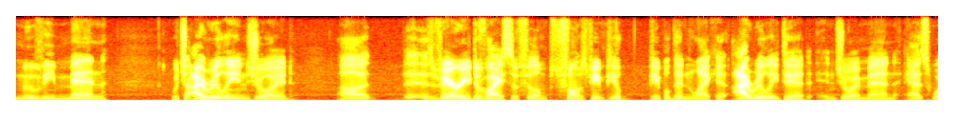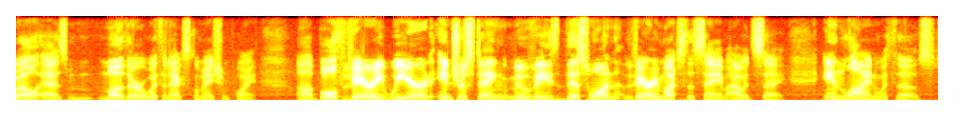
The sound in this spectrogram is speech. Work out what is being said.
movie Men, which I really enjoyed. Uh, it's very divisive film. Some people people didn't like it. I really did enjoy Men as well as Mother with an exclamation point. Uh, both very weird, interesting movies. This one very much the same, I would say, in line with those.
